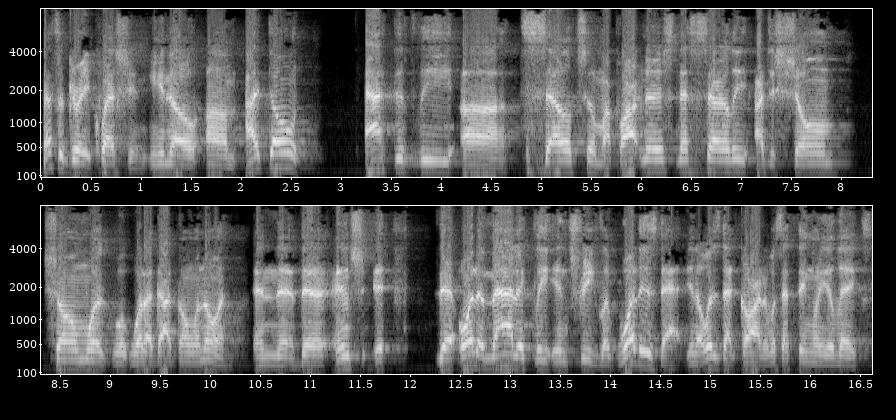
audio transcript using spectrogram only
That's a great question. You know, um, I don't actively uh, sell to my partners necessarily. I just show them show them what, what, what I got going on, and they're they're, it, they're automatically intrigued. Like, what is that? You know, what is that garter? What's that thing on your legs?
